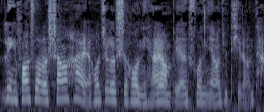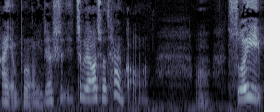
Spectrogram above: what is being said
另一方受到了伤害，然后这个时候你还让别人说你要去体谅他也不容易，这是这个要求太高了啊。所以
